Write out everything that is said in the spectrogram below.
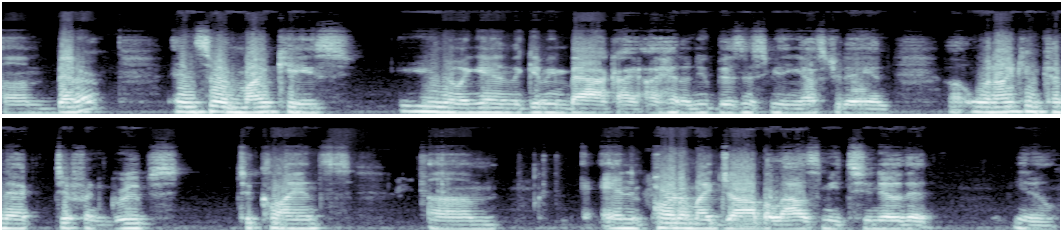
um, better. And so in my case, you know, again, the giving back, I, I had a new business meeting yesterday, and uh, when I can connect different groups to clients, um, and part of my job allows me to know that, you know,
